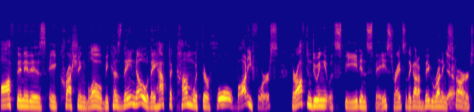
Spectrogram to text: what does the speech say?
often it is a crushing blow because they know they have to come with their whole body force. They're often doing it with speed in space, right? So they got a big running Yeah. start.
